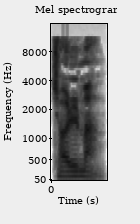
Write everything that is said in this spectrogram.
절망.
